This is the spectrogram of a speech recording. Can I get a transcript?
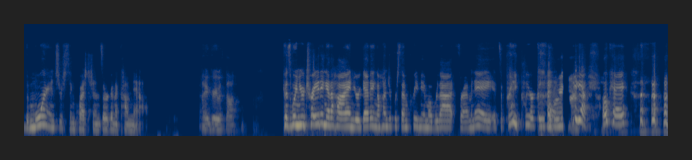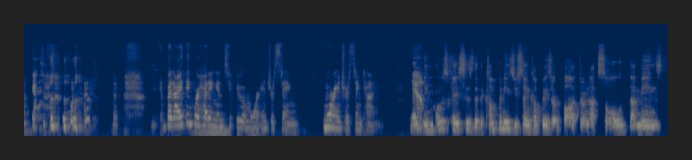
the more interesting questions are going to come now. I agree with that because when you're trading at a high and you're getting 100% premium over that for m&a it's a pretty clear cut. yeah okay. Yeah. but i think we're heading into a more interesting more interesting time. Yeah. and in most cases that the companies you're saying companies are bought or not sold that means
